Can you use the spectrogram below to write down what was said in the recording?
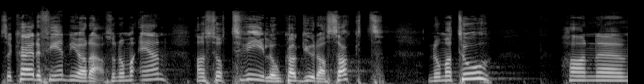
Så hva er det fienden gjør der? Så Nummer én, han sår tvil om hva Gud har sagt. Nummer to han, eh,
